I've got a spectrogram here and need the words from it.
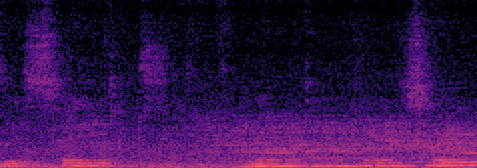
This fate, love is fate,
